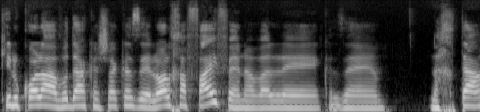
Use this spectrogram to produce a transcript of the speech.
כאילו כל העבודה הקשה כזה לא הלכה פייפן, אבל uh, כזה נחתה.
